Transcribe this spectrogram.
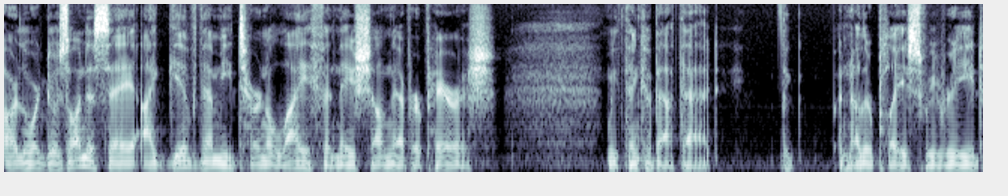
our Lord goes on to say, I give them eternal life and they shall never perish. We think about that. The, another place we read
